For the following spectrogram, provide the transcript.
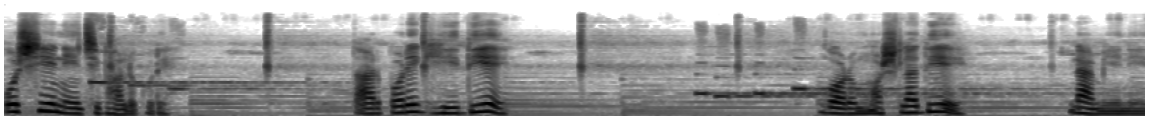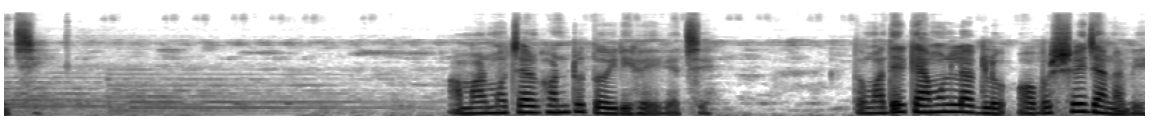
কষিয়ে নিয়েছি ভালো করে। তারপরে ঘি দিয়ে গরম মশলা দিয়ে নামিয়ে নিয়েছি। আমার মোচার ঘন্ট তৈরি হয়ে গেছে। তোমাদের কেমন লাগল অবশ্যই জানাবে।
